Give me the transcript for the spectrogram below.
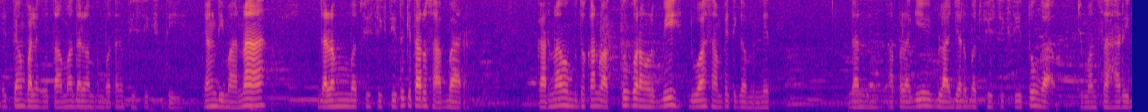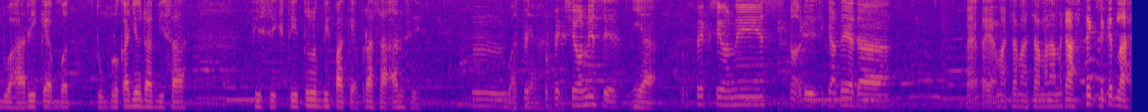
itu yang paling utama dalam pembuatan V60 yang di mana dalam membuat V60 itu kita harus sabar karena membutuhkan waktu kurang lebih 2-3 menit dan apalagi belajar buat V60 itu nggak cuman sehari dua hari kayak buat tubruk aja udah bisa V60 itu lebih pakai perasaan sih Hmm, Buatnya. perfek- perfeksionis ya. iya Perfeksionis. Kalau di psikiatri ada kayak kayak macam-macam kastik dikit lah.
